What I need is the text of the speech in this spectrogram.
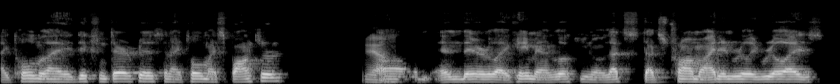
I told my addiction therapist and I told my sponsor. Yeah. Um, and they're like, "Hey, man, look, you know, that's that's trauma. I didn't really realize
